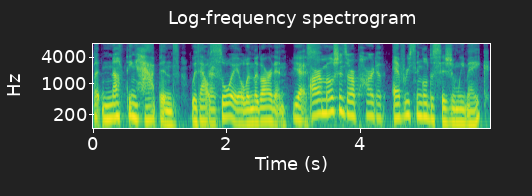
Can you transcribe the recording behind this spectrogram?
But nothing happens without soil in the garden. Yes. Our emotions are a part of every single decision we make.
